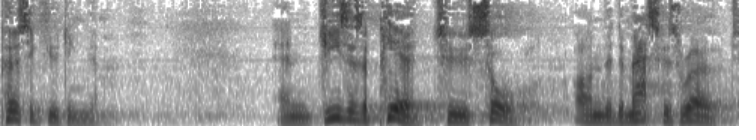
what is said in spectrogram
persecuting them. And Jesus appeared to Saul on the Damascus road.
